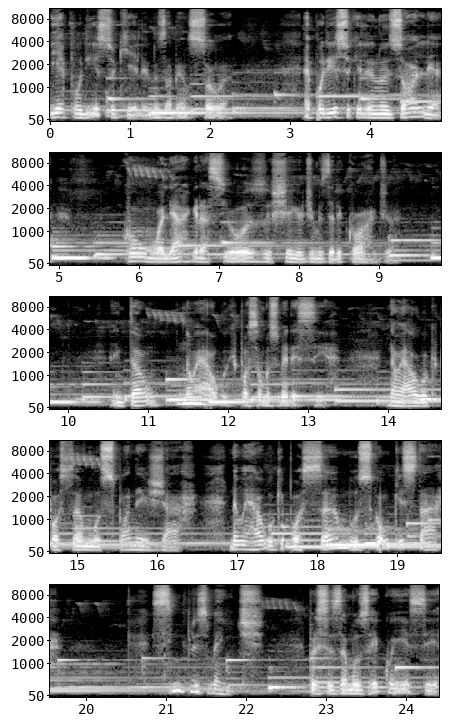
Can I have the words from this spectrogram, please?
E é por isso que Ele nos abençoa. É por isso que Ele nos olha com um olhar gracioso e cheio de misericórdia. Então, não é algo que possamos merecer, não é algo que possamos planejar, não é algo que possamos conquistar. Simplesmente precisamos reconhecer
